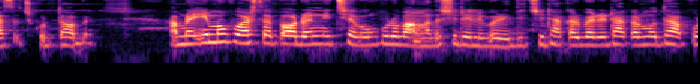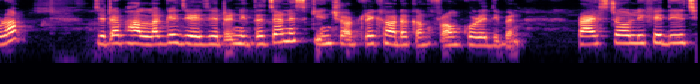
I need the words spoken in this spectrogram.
মেসেজ করতে হবে। আমরা ইমো হোয়াটসঅ্যাপে অর্ডার নিচ্ছি এবং পুরো বাংলাদেশে ডেলিভারি দিচ্ছি। ঢাকার বাইরে, ঢাকার মধ্যে আপুরা যেটা ভালো লাগে, যে যেটা নিতে চান স্ক্রিনশট রেখে অর্ডার কনফার্ম করে দিবেন। প্রাইসটাও লিখে দিয়েছি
